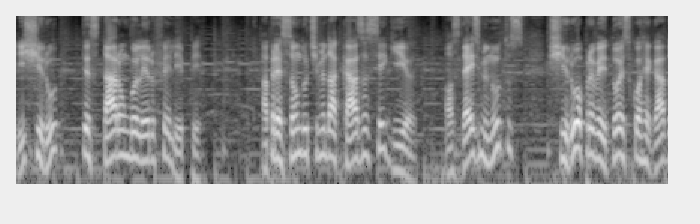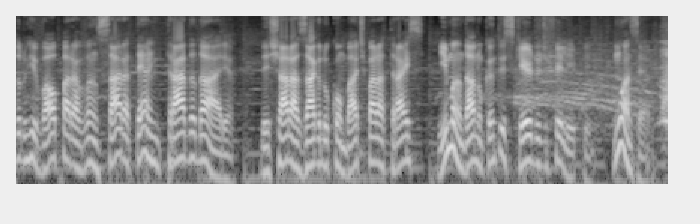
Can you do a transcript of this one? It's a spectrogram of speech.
e Chiru testaram o goleiro Felipe. A pressão do time da casa seguia. Aos 10 minutos, Chiru aproveitou a escorregada do rival para avançar até a entrada da área, deixar a zaga do combate para trás e mandar no canto esquerdo de Felipe. 1 a 0.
